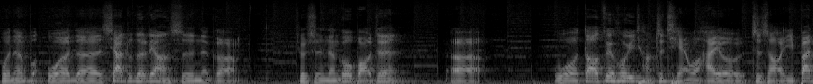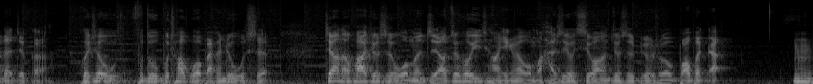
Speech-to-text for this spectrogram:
我能保我的下注的量是那个，就是能够保证，呃，我到最后一场之前，我还有至少一半的这个回撤幅度不超过百分之五十。这样的话，就是我们只要最后一场赢了，我们还是有希望，就是比如说保本的。嗯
